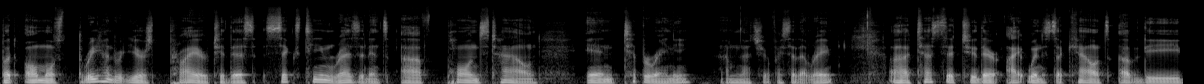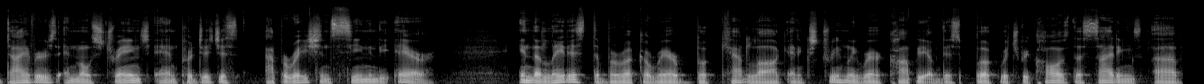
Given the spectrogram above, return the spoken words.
but almost 300 years prior to this, 16 residents of Town in Tipperary, I'm not sure if I said that right, uh, attested to their eyewitness accounts of the divers and most strange and prodigious apparitions seen in the air. In the latest De Burca Rare Book Catalog, an extremely rare copy of this book, which recalls the sightings of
